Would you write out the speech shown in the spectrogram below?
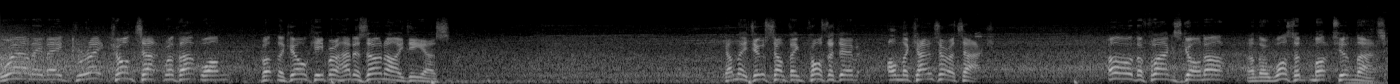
Well, he made great contact with that one, but the goalkeeper had his own ideas. Can they do something positive on the counter-attack? Oh, the flag's gone up, and there wasn't much in that.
